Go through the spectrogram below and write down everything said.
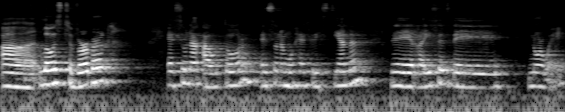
Uh, Lois Tverberg es una autor, es una mujer cristiana de raíces de Norway.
